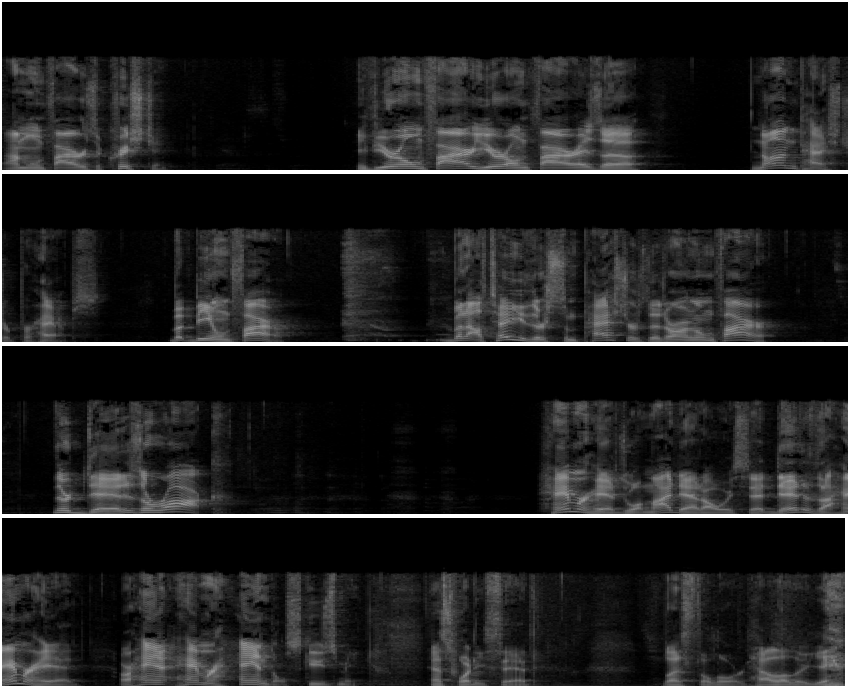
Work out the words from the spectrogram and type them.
I'm on fire as a Christian. If you're on fire, you're on fire as a non pastor, perhaps, but be on fire. But I'll tell you, there's some pastors that aren't on fire. They're dead as a rock. Hammerhead's what my dad always said. Dead as a hammerhead, or ha- hammer handle, excuse me. That's what he said. Bless the Lord. Hallelujah.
